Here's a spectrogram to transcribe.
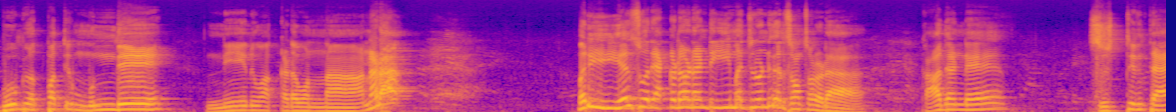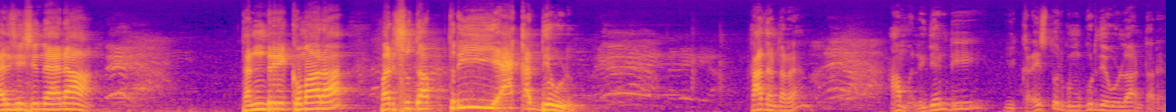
భూమి ఉత్పత్తికి ముందే నేను అక్కడ ఉన్నా అన్నాడా? మరి యేసువారు ఎక్కడోడంటే ఈ మధ్య రెండు వేల సంవత్సరాడా కాదండి. సృష్టిని తయారు చేసింది ఆయన. తండ్రి కుమార పరిశుద్ధ త్రీ ఏక దేవుడు. కాదంటారా? ఆ మళ్ళీ ఇదేంటి? ఈ క్రైస్తవులకు ముగ్గురు దేవుళ్ళ అంటారు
